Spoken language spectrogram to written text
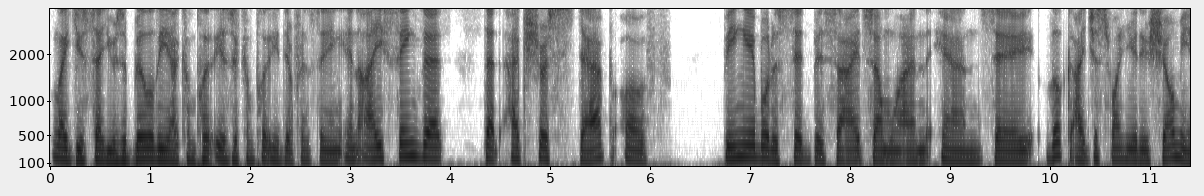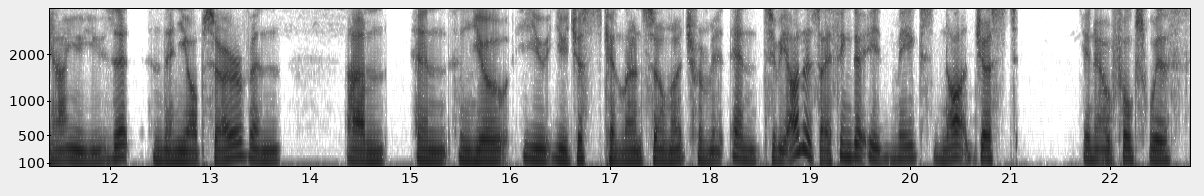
like you said, usability is a completely different thing. And I think that that extra step of being able to sit beside someone and say, "Look, I just want you to show me how you use it," and then you observe, and um, and and you you you just can learn so much from it. And to be honest, I think that it makes not just you know folks with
